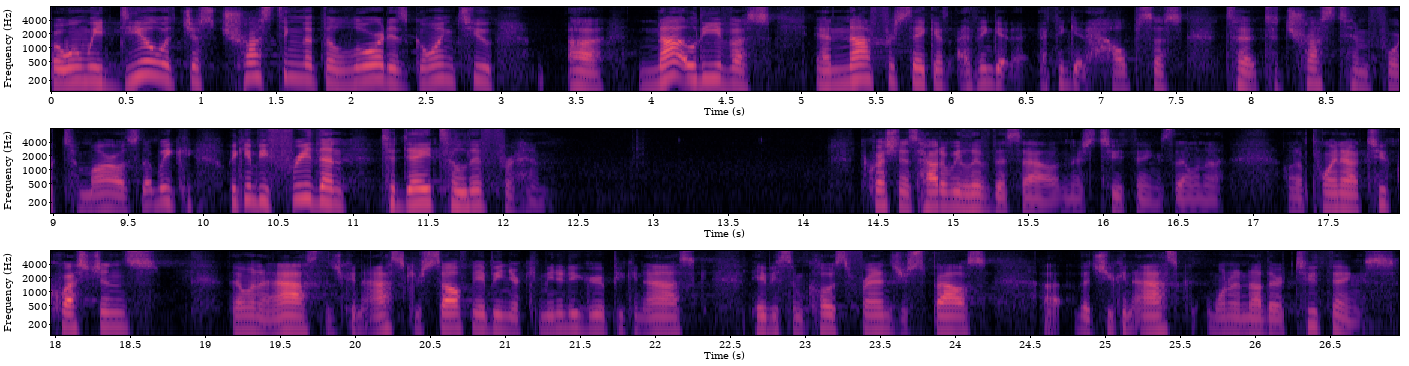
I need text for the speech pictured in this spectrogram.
But when we deal with just trusting that the Lord is going to uh, not leave us and not forsake us, I think it, I think it helps us to, to trust Him for tomorrow so that we, we can be free then today to live for Him. The question is, how do we live this out? And there's two things that I want to I want to point out two questions that I want to ask that you can ask yourself, maybe in your community group, you can ask maybe some close friends, your spouse, uh, that you can ask one another two things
